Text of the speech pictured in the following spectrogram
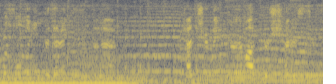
Amma soldaki pezevenk yüzünden ha. Kendi şeridine ilk bölümü attı şerefsiz.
